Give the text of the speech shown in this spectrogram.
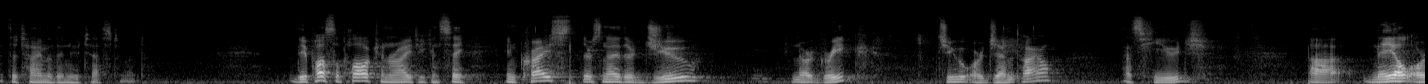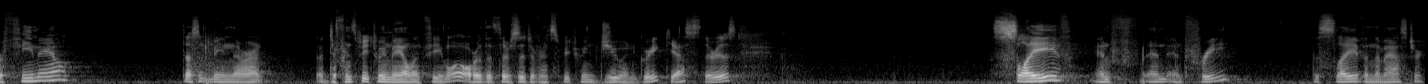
at the time of the New Testament. The Apostle Paul can write, he can say, In Christ there's neither Jew nor Greek, Jew or Gentile. That's huge. Uh, male or female doesn't mean there aren't a difference between male and female or that there's a difference between Jew and Greek. Yes, there is. Slave and, and, and free, the slave and the master,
